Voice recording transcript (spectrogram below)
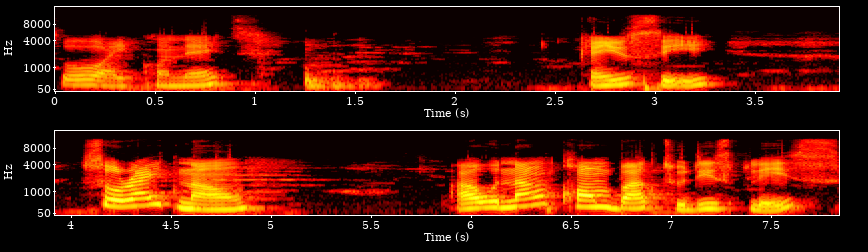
So I connect. Can you see? So right now I will now come back to this place.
